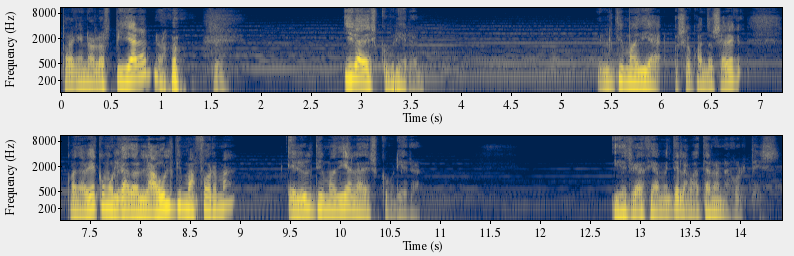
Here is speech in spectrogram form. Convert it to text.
para que no los pillaran, ¿no? Sí. Y la descubrieron. El último día, o sea, cuando, se había, cuando había comulgado la última forma, el último día la descubrieron. Y desgraciadamente la mataron a golpes.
